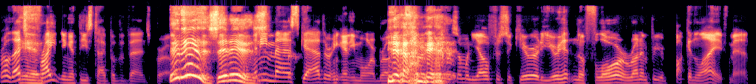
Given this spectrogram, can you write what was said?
Bro, that's and frightening at these type of events, bro. It is. It is. Any mass gathering anymore, bro. Yeah, man. Someone yell for security, you're hitting the floor or running for your fucking life, man.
